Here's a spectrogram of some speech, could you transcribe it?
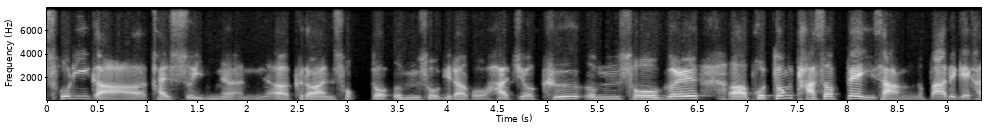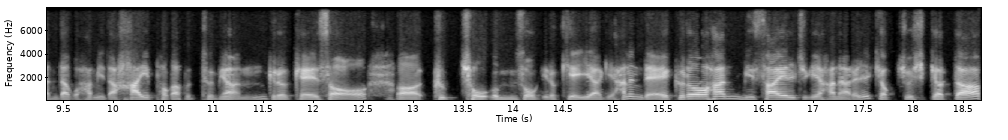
소리가 갈 수 있는 어, 그러한 속도, 음속이라고 하죠. 그 음속을 어, 보통 다섯 배 이상 빠르게 간다고 합니다. 하이퍼가 붙으면 그렇게 해서 어, 극초 음속 이렇게 이야기하는데 그러한 미사일 중에 하나를 격추시켰다.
